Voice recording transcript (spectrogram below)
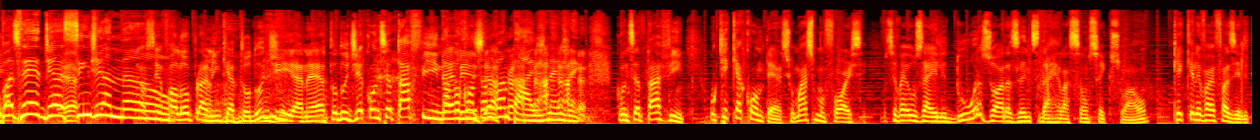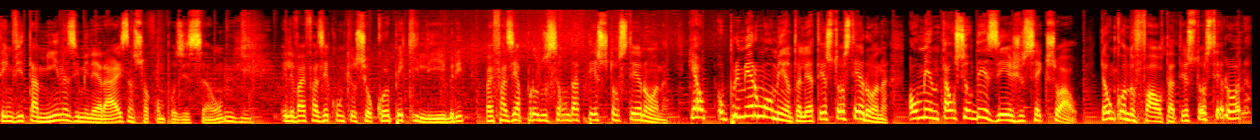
Pode ser dia É. sim, dia não. Você falou pra mim que é todo dia, né? Todo dia quando você tá afim, né, Tava Lígia? contando vantagem, né, gente? quando você tá afim. O que que acontece? O Máximo Force, você vai usar ele duas horas antes da relação sexual. O que que ele vai fazer? Ele tem vitaminas e minerais na sua composição. Uhum. Ele vai fazer com que o seu corpo equilibre, vai fazer a produção da testosterona, que é o, o primeiro momento ali, a testosterona, aumentar o seu desejo sexual. Então, quando falta a testosterona,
